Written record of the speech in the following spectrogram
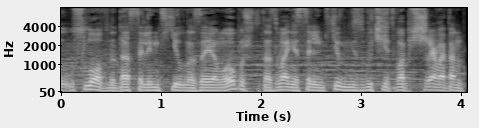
условно, да, Silent Hill назовем его, потому что название Silent Hill не звучит вообще в этом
